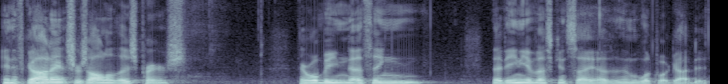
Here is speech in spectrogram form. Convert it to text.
And if God answers all of those prayers, there will be nothing that any of us can say other than look what God did.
